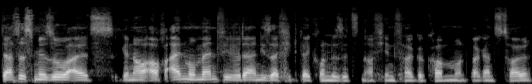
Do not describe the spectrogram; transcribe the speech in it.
das ist mir so als genau auch ein Moment, wie wir da in dieser Feedbackrunde sitzen, auf jeden Fall gekommen und war ganz toll.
